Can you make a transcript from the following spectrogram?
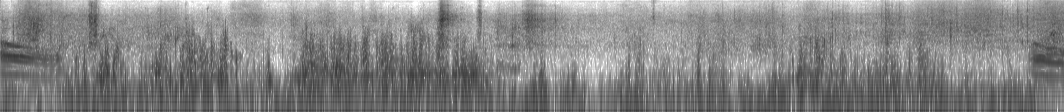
Oh. Oh.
